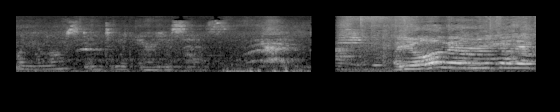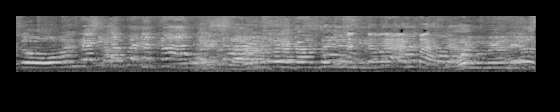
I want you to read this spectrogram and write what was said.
when your most intimate area says. Ayun, meron ulit ka leso. Nagtawaan pa. Hoy, mamaya na yan.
